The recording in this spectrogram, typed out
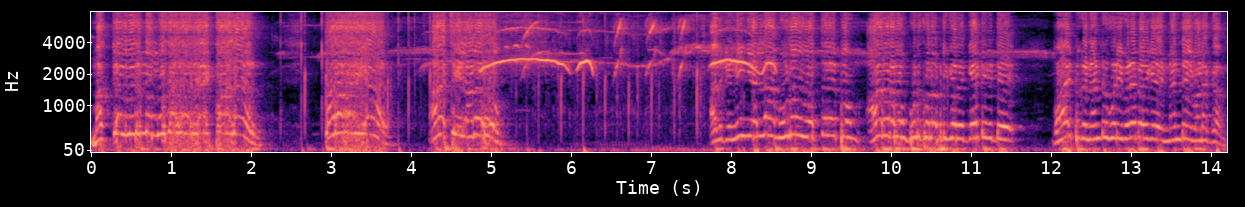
மக்கள் விரும்பும் முதல்வர் வேட்பாளர் தளபதியார் ஆட்சியில் அமரும். அதுக்கு நீங்க எல்லாம் முழு ஒத்துழைப்பும் ஆதரவும் கொடுக்கணும் அப்படிங்கறத கேட்டுக்கிட்டு வாய்ப்புக்கு நன்றி கூறி விடைபெறுகிறேன். நன்றி வணக்கம்.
